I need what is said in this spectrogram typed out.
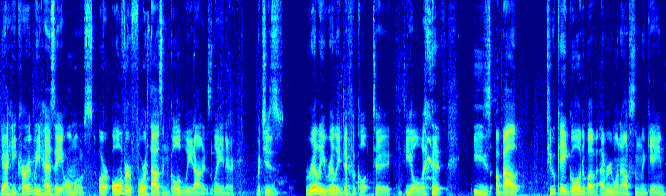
Yeah, he currently has a almost or over 4,000 gold lead on his laner, which is really, really difficult to deal with. He's about 2k gold above everyone else in the game,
